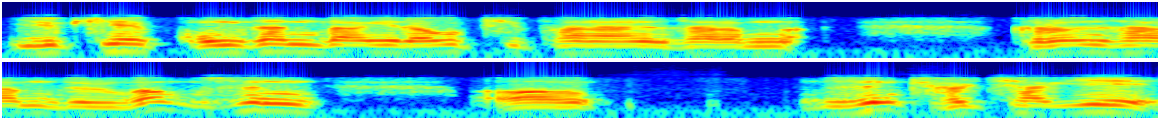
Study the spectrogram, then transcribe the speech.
이렇게 공산당이라고 비판하는 사람 그런 사람들과 무슨 어 무슨 결착이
